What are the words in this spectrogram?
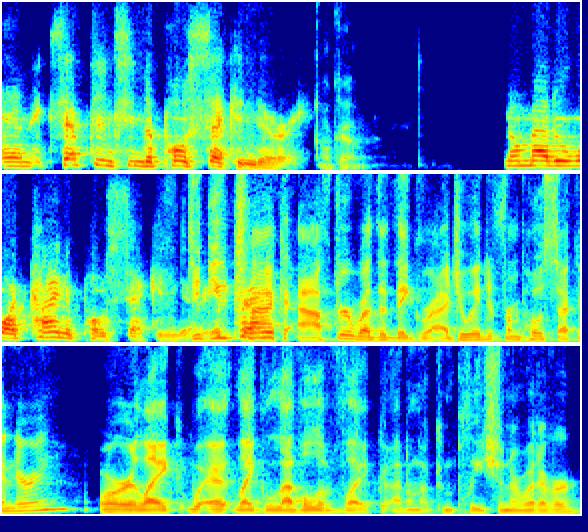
and acceptance into post secondary. Okay. No matter what kind of post secondary. Did you track after whether they graduated from post secondary or like like level of like I don't know completion or whatever?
